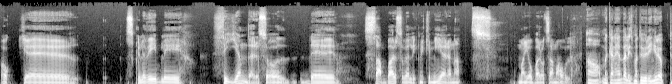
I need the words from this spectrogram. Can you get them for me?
Och eh, skulle vi bli fiender så det sabbar så väldigt mycket mer än att man jobbar åt samma håll. Ja, men kan det hända liksom att du ringer upp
